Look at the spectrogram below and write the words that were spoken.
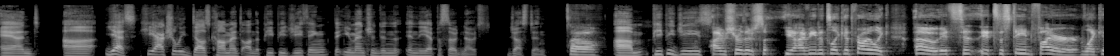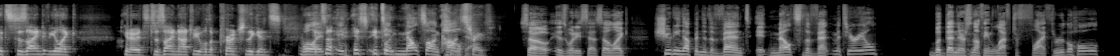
And uh yes, he actually does comment on the PPG thing that you mentioned in the, in the episode notes, Justen. So Um PPGs I'm sure there's yeah. I mean, it's like it's probably like oh, it's it's sustained fire. Like it's designed to be like you know, it's designed not to be able to punch the it's well it's it, not, it, it's it's it like melts on contact. strength. So is what he says. So like shooting up into the vent, it melts the vent material, but then there's nothing left to fly through the hole.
